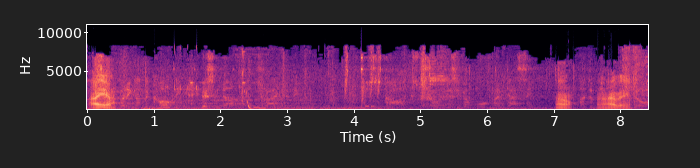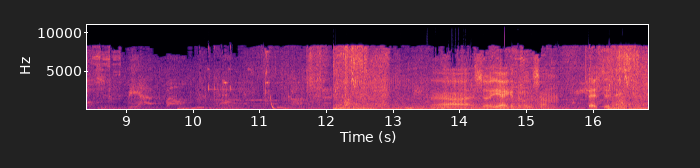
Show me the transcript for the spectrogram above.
I am. happening on the colony is not a tragedy. God, this truth is even more fantastic. Oh, I don't have any. We have found God's plan. Uh, so yeah, I get to move some beds, I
